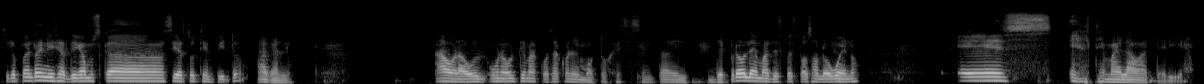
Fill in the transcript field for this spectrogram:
si lo pueden reiniciar digamos cada cierto tiempito, háganlo. Ahora, una última cosa con el Moto G60 de problemas, después paso a lo bueno es el tema de la batería.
